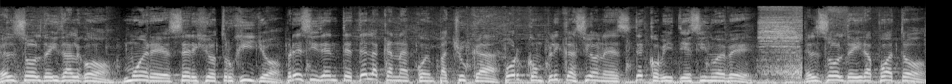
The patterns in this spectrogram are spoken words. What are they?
El sol de Hidalgo. Muere Sergio Trujillo, presidente de la Canaco en Pachuca, por complicaciones de COVID-19. El sol de Irapuato.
